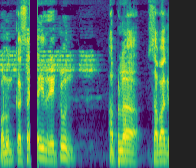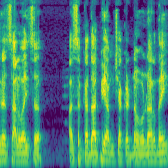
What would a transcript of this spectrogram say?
म्हणून कसंही रेटून आपलं सभागृह चालवायचं असं कदापि आमच्याकडनं होणार नाही.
